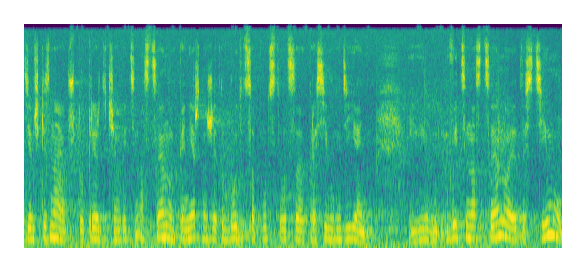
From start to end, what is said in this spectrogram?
Девочки знают, что прежде чем выйти на сцену, конечно же, это будет сопутствоваться красивым деянием. И выйти на сцену – это стимул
